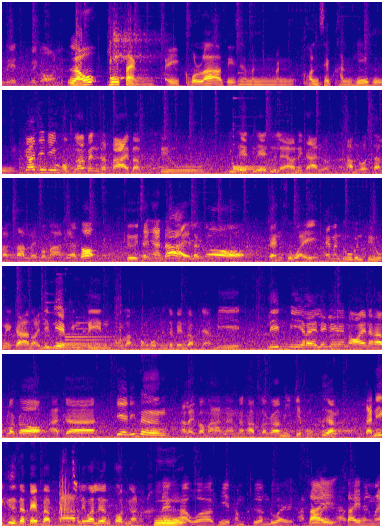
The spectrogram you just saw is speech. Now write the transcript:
US ไปก่อน แล้วที่แต่งไอ้โคโรล่าอัลติสเนี่ยมันมันคอนเซปต์คันที่คือ ก็จริงๆ ผมก็เป็นสไตล์แบบฟิล US US อยู่แล้วในการแบบทำรถแต่ละคันอะไรประมาณเนี้ยก็คือใช้งานได้แล้วก็ แต่งสวยให้มันดูเป็นฟิลอเมริกาหน่อยเรียบๆคลีนๆของละของผมมันจะเป็นแบบเนี้ยมีลิ้นมีอะไรเล็กๆน้อยๆนะครับ แล้วก็อาจจะเตี้ยนิดนึงอะไรประมาณนั้นนะครับ แล้วก็มีเก็บห้องเครื่อง แต่นี่คือสเต็ปแบบอ่าเขาเรียกว่าเริ่มต้นก่อน พี่ ได้ข่าวว่าพี่ทำเครื่องด้วยทำด้วยไส้ครับ ไส้ข้างใน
